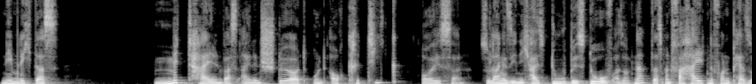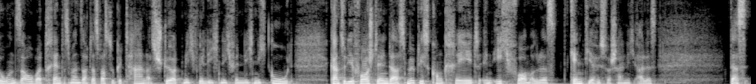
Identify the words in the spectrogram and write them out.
nämlich das Mitteilen, was einen stört und auch Kritik äußern, solange sie nicht heißt, du bist doof, also ne, dass man Verhalten von Personen sauber trennt, dass man sagt, das, was du getan hast, stört mich, will ich nicht, finde ich nicht gut. Kannst du dir vorstellen, das möglichst konkret in Ich-Form, also das kennt ihr höchstwahrscheinlich alles, dass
